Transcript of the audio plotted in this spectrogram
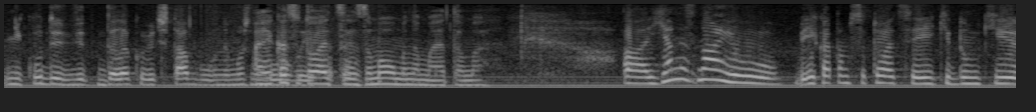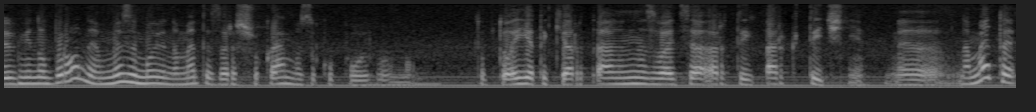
нікуди від далеко від штабу не можна А було яка виїхати. ситуація з зимовими наметами? А, Я не знаю, яка там ситуація, які думки в Міноборони. Ми зимові намети зараз шукаємо, закуповуємо. Тобто є такі називаються арти, арктичні е, намети.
